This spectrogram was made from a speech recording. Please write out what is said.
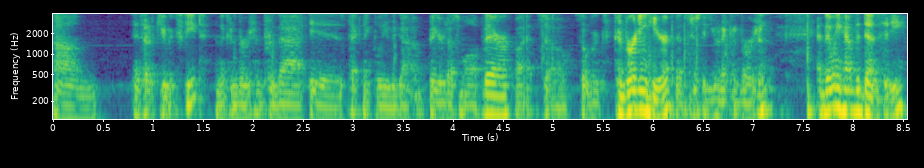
um, instead of cubic feet. And the conversion for that is technically we got a bigger decimal up there, but so so we're converting here. That's just a unit conversion. And then we have the density.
